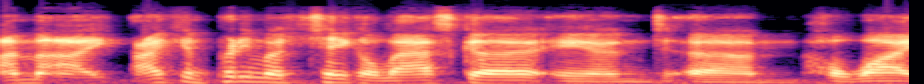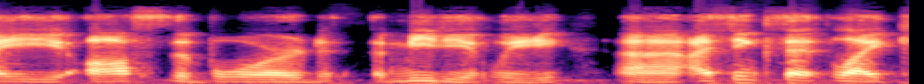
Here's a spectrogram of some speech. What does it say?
I'm, I, I can pretty much take Alaska and um, Hawaii off the board immediately. Uh, I think that like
